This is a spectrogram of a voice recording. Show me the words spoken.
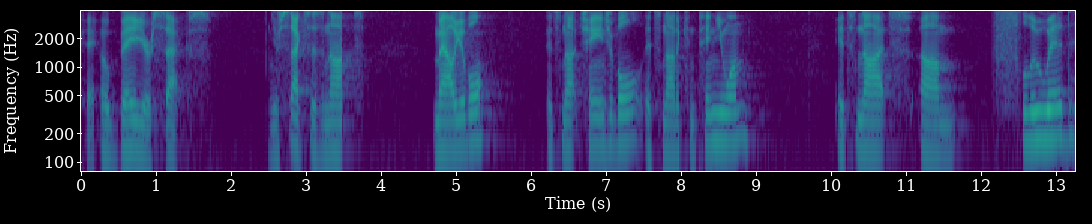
Okay, obey your sex. Your sex is not malleable, it's not changeable, it's not a continuum, it's not um, fluid,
